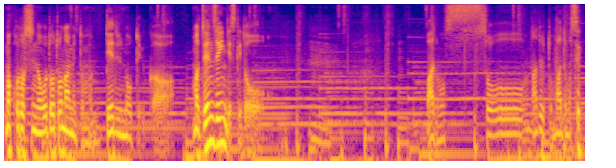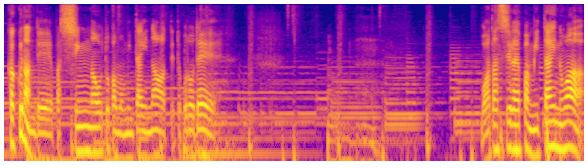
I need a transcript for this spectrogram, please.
まあ、今年の王道トーナメントも出るのというか、まあ、全然いいんですけど、うん、まあでもそうなるとまあでもせっかくなんでやっぱ新顔とかも見たいなってところでうん。私がやっぱ見たいのは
